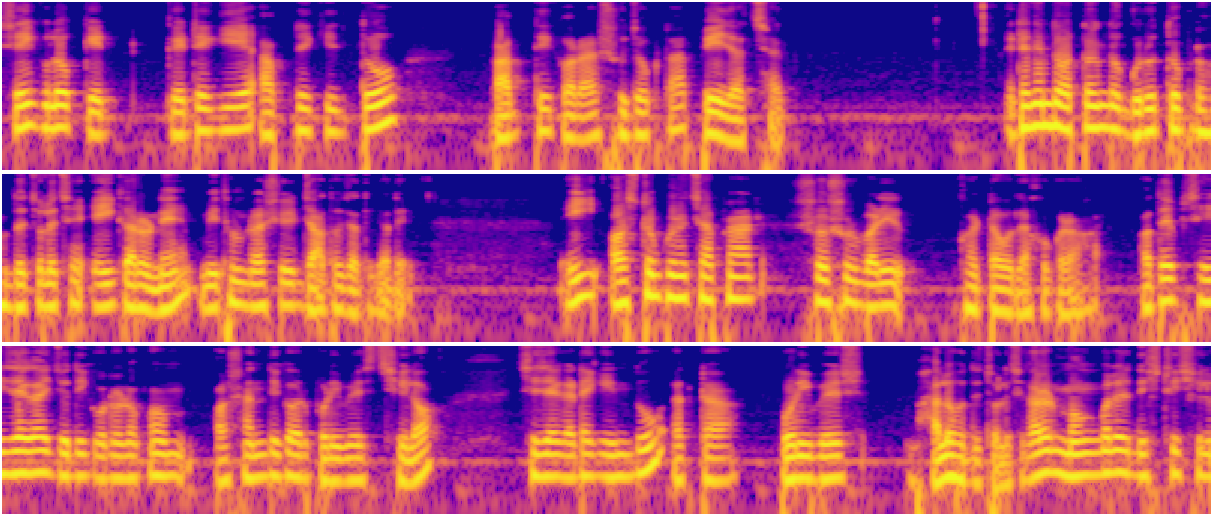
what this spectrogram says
সেইগুলো কেটে গিয়ে আপনি কিন্তু প্রাপ্তি করার সুযোগটা পেয়ে যাচ্ছেন। এটা কিন্তু অত্যন্ত গুরুত্বপূর্ণ হতে চলেছে এই কারণে মিথুন রাশির জাত জাতিকাদের। এই অষ্টম গুণ হচ্ছে আপনার শ্বশুর বাড়ির ঘরটাও লক্ষ্য করা হয়। অতএব সেই জায়গায় যদি কোনো রকম অশান্তিকর পরিবেশ ছিল সেই জায়গাটায় কিন্তু একটা পরিবেশ ভালো হতে চলেছে। কারণ মঙ্গলের দৃষ্টি ছিল,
